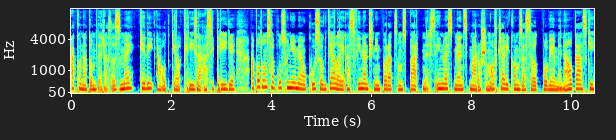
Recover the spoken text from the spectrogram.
ako na tom teraz sme, kedy a odkiaľ kríza asi príde a potom sa posunieme o kúsok ďalej a s finančným poradcom z Partners Investments Marošom Ovčarikom zase odpovieme na otázky,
